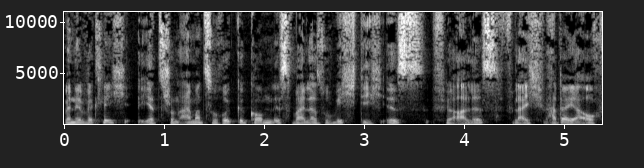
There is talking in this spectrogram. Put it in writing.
Wenn er wirklich jetzt schon einmal zurückgekommen ist, weil er so wichtig ist für alles, vielleicht hat er ja auch.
